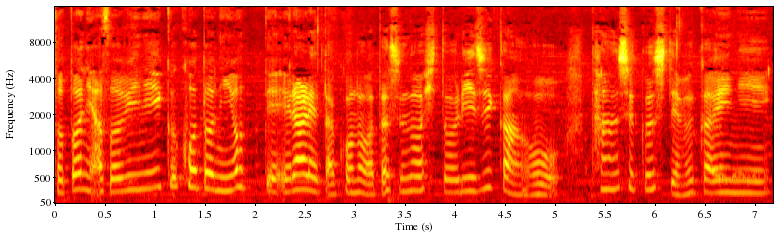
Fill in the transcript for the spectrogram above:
外に遊びに行くことによって得られたこの私の一人時間を短縮して迎えに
